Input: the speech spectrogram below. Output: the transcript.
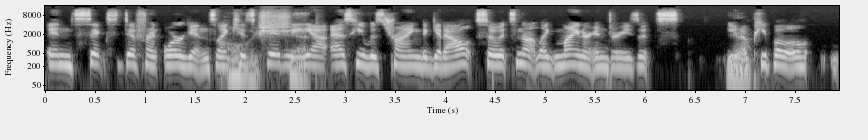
in six different organs, like his kidney. shit. Yeah, as he was trying to get out. So it's not like minor injuries. It's you Yeah. know people. It's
